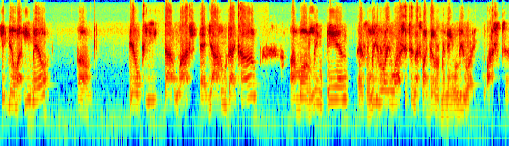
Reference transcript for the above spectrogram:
hit me on my email, um, lp.wash at yahoo.com. I'm on LinkedIn as Leroy Washington. That's my government name, Leroy Washington.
